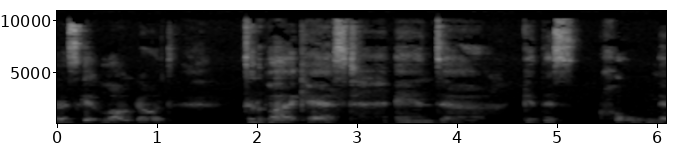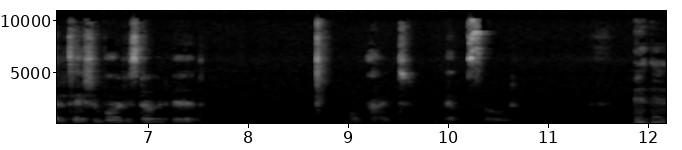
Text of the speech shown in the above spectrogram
let's get logged on to the podcast and uh, get this whole meditation party started. All right, episode.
